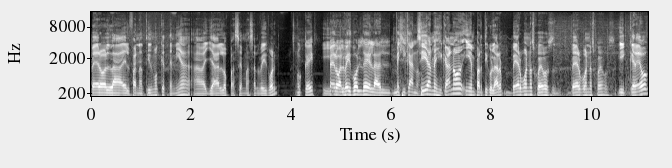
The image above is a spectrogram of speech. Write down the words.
Pero la, el fanatismo que tenía ah, ya lo pasé más al béisbol. Ok. Y- Pero al béisbol del al mexicano. Sí, al mexicano y en particular ver buenos juegos, ver buenos juegos. Y creo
